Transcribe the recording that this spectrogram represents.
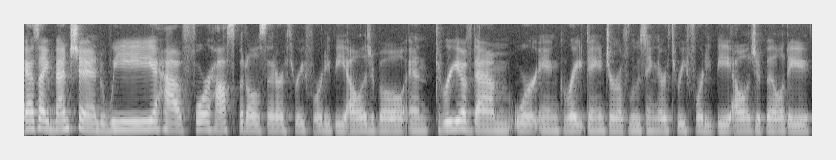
As I mentioned, we have four hospitals that are 340B eligible, and three of them were in great danger of losing their 340B eligibility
